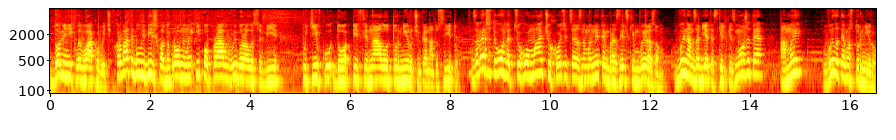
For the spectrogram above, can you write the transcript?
Домінік Левакович. Хорвати були більш хладнокровними і по праву вибороли собі путівку до півфіналу турніру чемпіонату світу. Завершити огляд цього матчу хочеться знаменитим бразильським виразом: ви нам заб'єте скільки зможете, а ми вилетимо з турніру.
